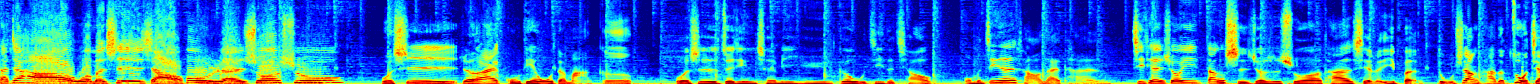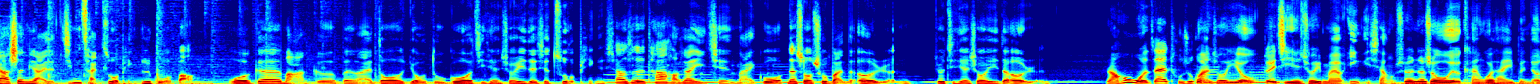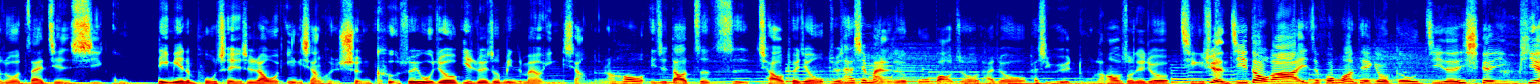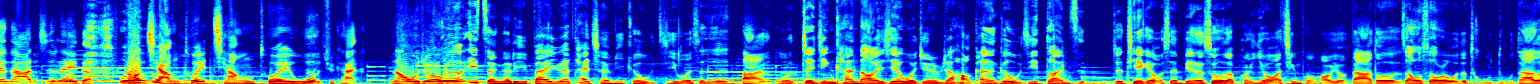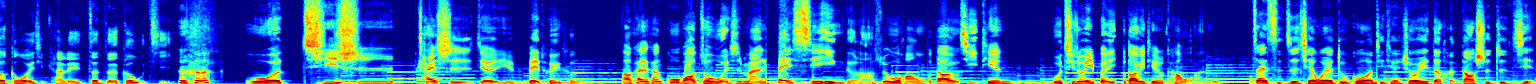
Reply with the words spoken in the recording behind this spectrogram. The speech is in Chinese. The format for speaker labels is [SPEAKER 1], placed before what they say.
[SPEAKER 1] 大家好，我们是小妇人说书，
[SPEAKER 2] 我是热爱古典舞的马格，
[SPEAKER 3] 我是最近沉迷于歌舞伎的乔。我们今天想要来谈吉田修一，当时就是说他写了一本赌上他的作家生涯的精彩作品，日《国宝》。我跟马格本来都有读过吉田修一的一些作品，像是他好像以前买过那时候出版的《恶人》，就吉田修一的《恶人》。
[SPEAKER 2] 然后我在图书馆的时候也有对吉田修一蛮有印象，所以那时候我有看过他一本叫做《再见溪谷》，里面的铺陈也是让我印象很深刻，所以我就一直对这个名字蛮有印象的。然后一直到这次乔推荐我，就是他先买了这个国宝之后，他就开始阅读，然后中间就情绪很激动啊，一直疯狂贴给我歌舞伎的一些影片啊之类的，我要强推强推我去看。然后我就，
[SPEAKER 3] 我有一整个礼拜，因为太沉迷歌舞伎，我甚至把我最近看到一些我觉得比较好看的歌舞伎段子，就贴给我身边的所有的朋友啊、亲朋好友，大家都遭受了我的荼毒，大家都跟我一起看了一阵子的歌舞伎。
[SPEAKER 2] 我其实开始就也被推坑，然后开始看国宝之后，我也是蛮被吸引的啦，所以我好像不到几天，我其中一本不到一天就看完了。
[SPEAKER 3] 在此之前，我也读过吉田修一的《横道世之介》。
